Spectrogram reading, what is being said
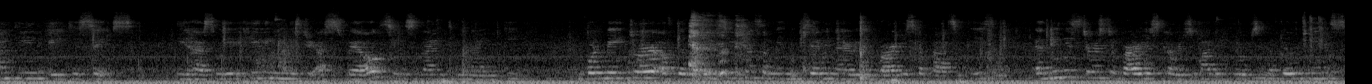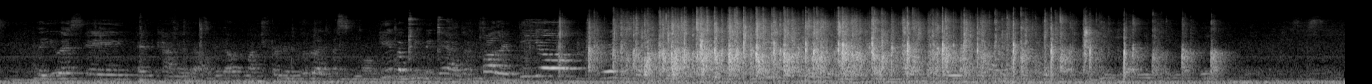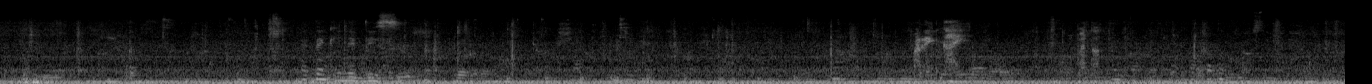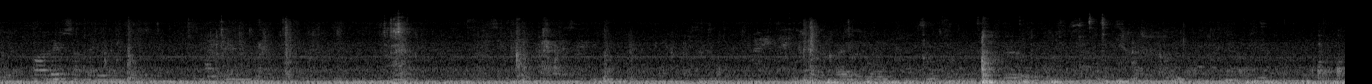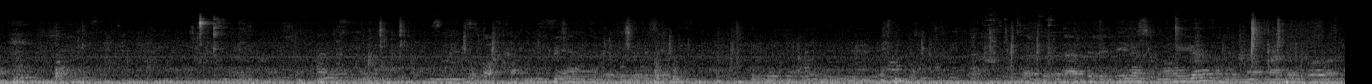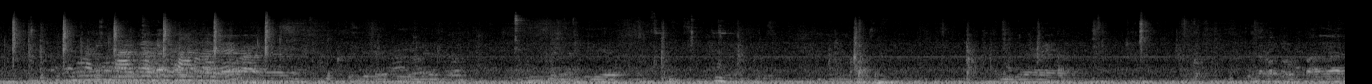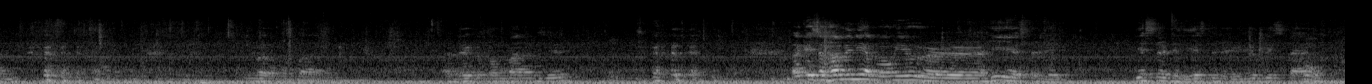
1986. He has made healing ministry as well since 1990. For major of the organization seminary in various capacities and ministers to various charismatic groups in the Philippines, the USA, and Canada. Without much further ado, let us give a big hand to Father Tio Okay, so how many among you were here yesterday? Yesterday, yesterday. Will you please stand? Oh.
